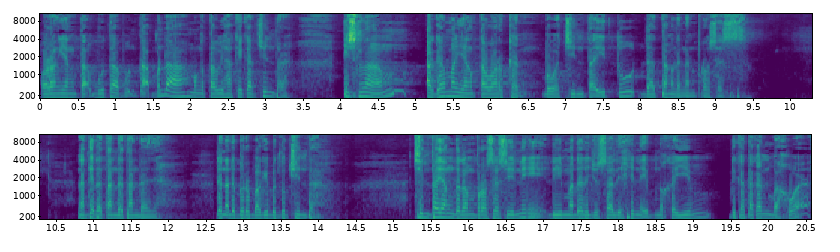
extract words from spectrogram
Orang yang tak buta pun tak pernah mengetahui hakikat cinta. Islam agama yang tawarkan bahwa cinta itu datang dengan proses. Nanti ada tanda-tandanya. Dan ada berbagai bentuk cinta. Cinta yang dalam proses ini di Madarijus Salihin Ibnu Qayyim dikatakan bahwa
